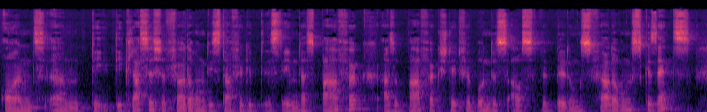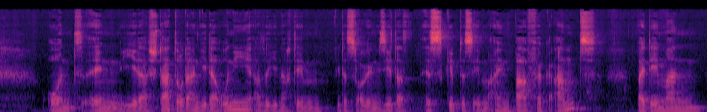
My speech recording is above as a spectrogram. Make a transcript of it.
Und ähm, die, die klassische Förderung, die es dafür gibt, ist eben das BAföG. Also BAföG steht für Bundesausbildungsförderungsgesetz. Und in jeder Stadt oder an jeder Uni, also je nachdem, wie das organisiert ist, gibt es eben ein BAföG-Amt, bei dem man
